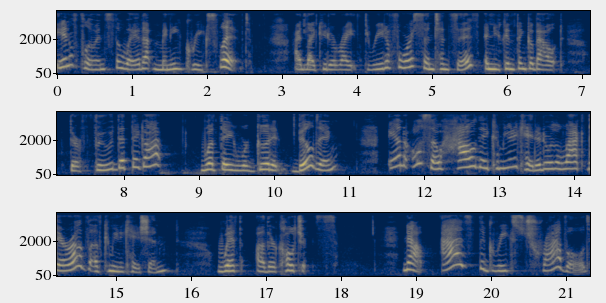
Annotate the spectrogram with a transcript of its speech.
influence the way that many Greeks lived? I'd like you to write three to four sentences and you can think about their food that they got, what they were good at building, and also how they communicated or the lack thereof of communication with other cultures. Now, as the Greeks traveled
